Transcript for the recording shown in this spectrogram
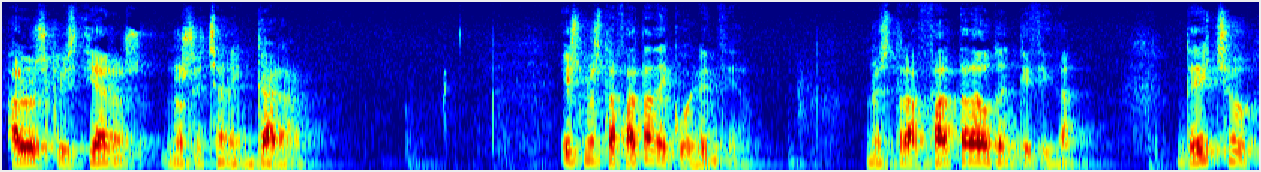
a los cristianos nos echan en cara es nuestra falta de coherencia, nuestra falta de autenticidad. De hecho,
